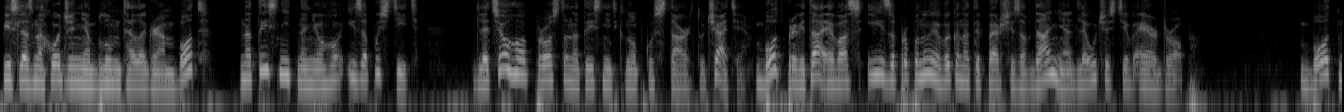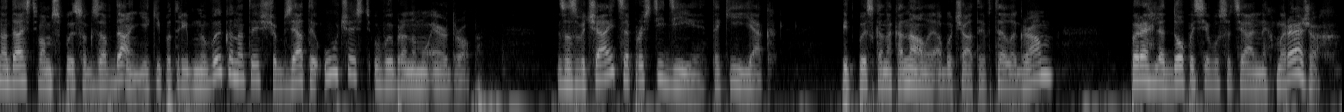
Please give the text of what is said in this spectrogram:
Після знаходження Bloom Telegram Bot натисніть на нього і запустіть. Для цього просто натисніть кнопку Start у чаті. Бот привітає вас і запропонує виконати перші завдання для участі в airdrop. Бот надасть вам список завдань, які потрібно виконати, щоб взяти участь у вибраному airdrop. Зазвичай це прості дії, такі як підписка на канали або чати в Telegram, перегляд дописів у соціальних мережах,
